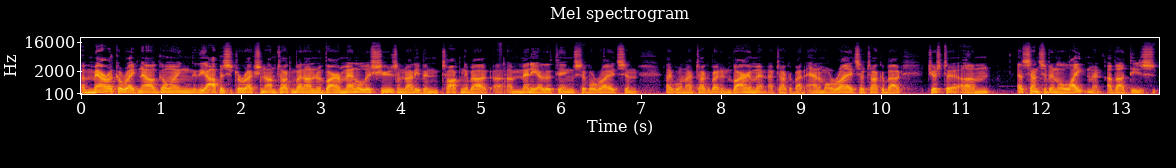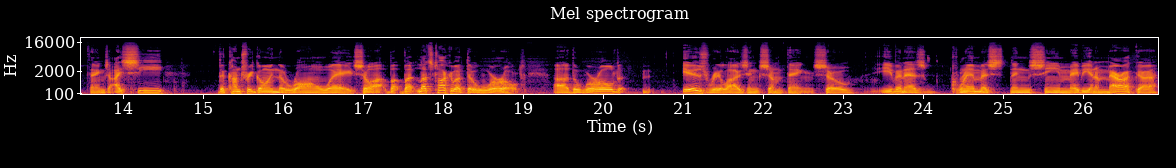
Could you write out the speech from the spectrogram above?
America right now going the opposite direction. I'm talking about on environmental issues. I'm not even talking about uh, many other things, civil rights, and like when I talk about environment, I talk about animal rights. I talk about just a, um, a sense of enlightenment about these things. I see the country going the wrong way. So, uh, but but let's talk about the world. Uh, the world is realizing some things. So even as grim as things seem, maybe in America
